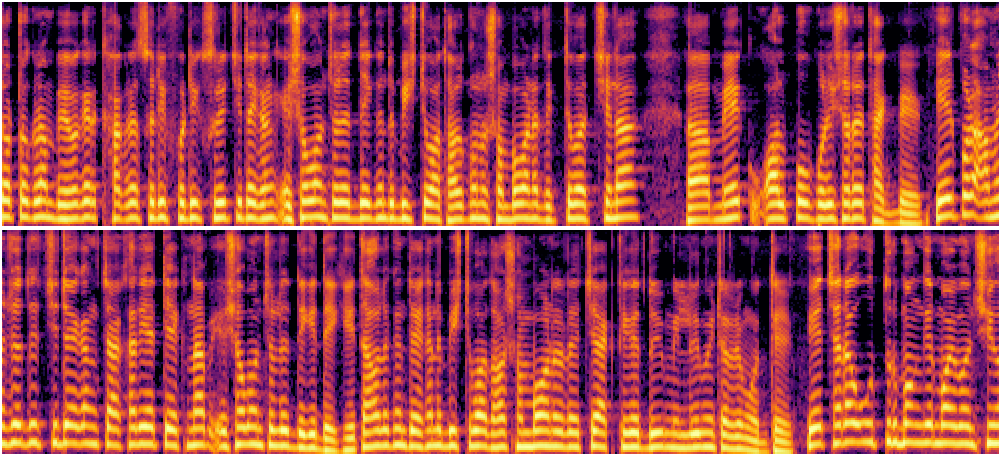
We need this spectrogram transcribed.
চট্টগ্রাম, বিভাগের খাগড়াছড়ি, ফটিকছড়ি, চিটাগাং এসব অঞ্চলের দিকে কিন্তু বৃষ্টিপাত হওয়ার কোনো সম্ভাবনা দেখতে পাচ্ছি না। মেঘ অল্প পরিসরে থাকবে। এরপর আমরা যদি চিটাগাং, চাকারিয়া, টেকনাফ এসব অঞ্চলের দিকে দেখি তাহলে কিন্তু এখানে বৃষ্টিপাত হওয়ার সম্ভাবনা রয়েছে এক থেকে দুই মিলিমিটারের মধ্যে। এছাড়াও উত্তরবঙ্গের ময়মনসিংহ,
